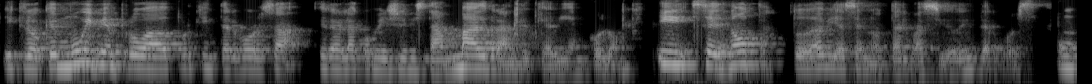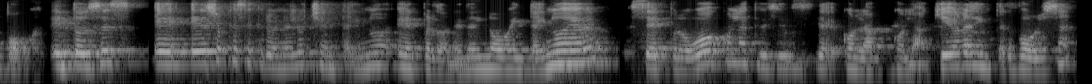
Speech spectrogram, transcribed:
y creo que muy bien probado porque Interbolsa era la comisionista más grande que había en Colombia. Y se nota, todavía se nota el vacío de Interbolsa, un poco. Entonces, eh, eso que se creó en el 89, eh, perdón, en el 99, se probó con la crisis, con, la, con la quiebra de Interbolsa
